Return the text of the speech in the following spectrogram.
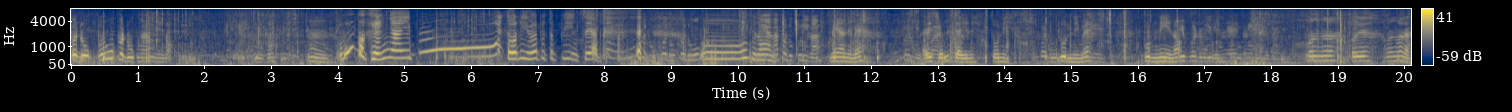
ปลาดุกปูปลาดุกงามนี่เนาะ เดี๋ยวก็อืมโอ้ปลาเข็งใหญ่ปู๊ดตัวนี้มันเป็นตะปิ้งแซ่บปลาดุกปลาดุกปลาดุกโอ้พี่น้อแม่งนะปลาดุกตัวนี้ล่ะแม่นี่ไหมปลาดุกไอ้สนใจนี่ตัวนี้ ปลาดุกรุ่นนี้ไหม รุ่นนี้เนาะที่ปลาดุกเห็นไงตัวนี้มึงอะเอ้ยมึงว่าน่ะ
